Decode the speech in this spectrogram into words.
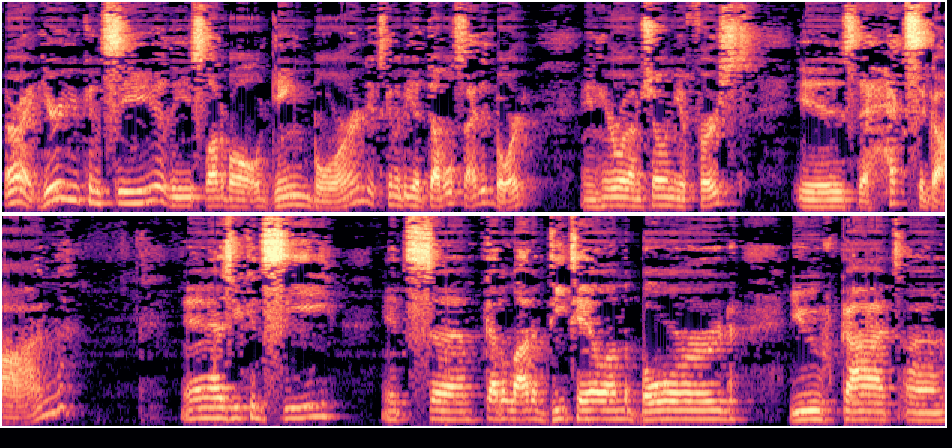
All right, here you can see the Slaughterball game board. It's going to be a double-sided board. And here what I'm showing you first is the hexagon. And as you can see, it's uh, got a lot of detail on the board. You've got uh,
